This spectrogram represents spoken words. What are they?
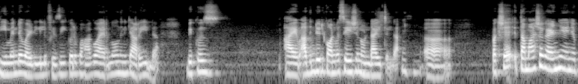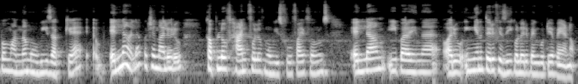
ഭീമന്റെ വഴിയിൽ ഫിസിക് ഒരു ഭാഗമായിരുന്നോ എന്ന് എനിക്കറിയില്ല. ബിക്കോസ് ഐ അതിന്റെ ഒരു കോൺവെർസേഷൻ ഉണ്ടായിട്ടില്ല. പക്ഷേ തമാശ കഴിഞ്ഞ് കഴിഞ്ഞപ്പം വന്ന മൂവീസൊക്കെ എല്ലാം അല്ല പക്ഷെ നല്ലൊരു couple of handful of movies four five films എല്ലാം ഈ പറയുന്ന ഒരു ഇങ്ങനത്തെ ഒരു ഫിസിക്കുള്ള ഒരു പെൺകുട്ടിയെ വേണം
